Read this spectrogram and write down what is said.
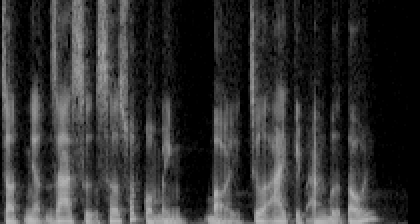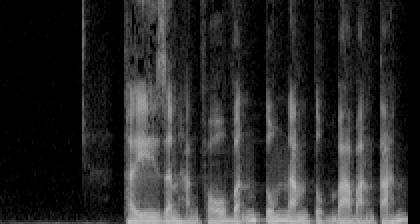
chợt nhận ra sự sơ suất của mình bởi chưa ai kịp ăn bữa tối. Thấy dân hàng phố vẫn túm năm tụm ba bàn tán.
